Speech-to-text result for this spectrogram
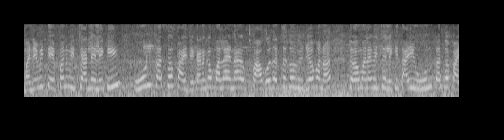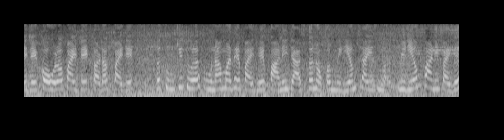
म्हणजे मी ते पण विचारलेले की ऊन कसं पाहिजे? कारण का मला आहे ना अगोदरचा जो व्हिडिओ बनव तेव्हा मला विचारले की ताई ऊन कसं पाहिजे? कोवळं पाहिजे? कडक पाहिजे? तर तुमची तुळस उन्हामध्ये पाहिजे. पाणी जास्त नको. मीडियम साईज मीडियम पाणी पाहिजे.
